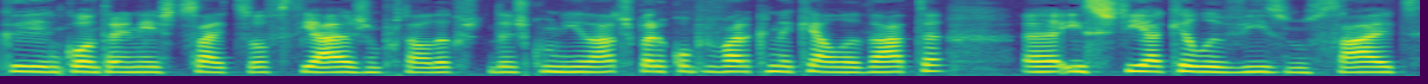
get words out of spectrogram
que encontrem nestes sites oficiais, no portal das, das comunidades, para comprovar que naquela data uh, existia aquele aviso no site.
